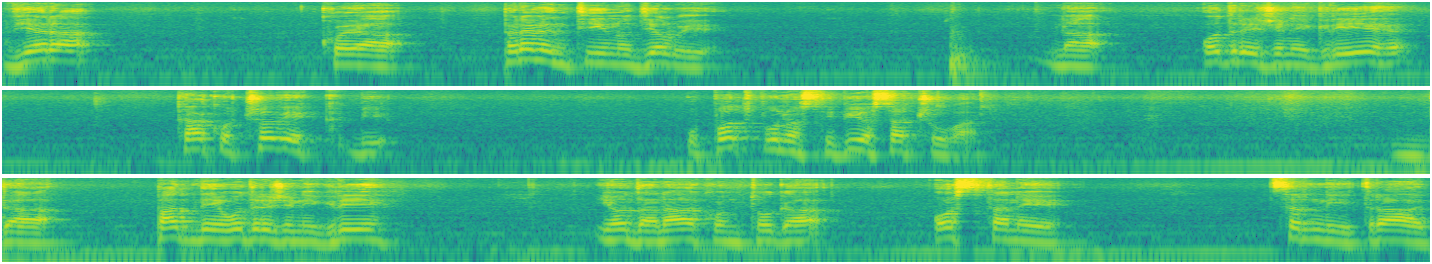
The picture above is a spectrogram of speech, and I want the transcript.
vjera koja preventivno djeluje na određene grijehe kako čovjek bi u potpunosti bio sačuvan da padne u određeni grije i onda nakon toga ostane crni trag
